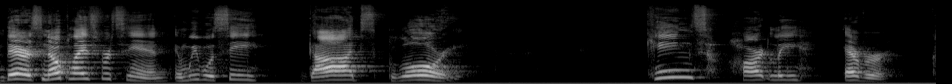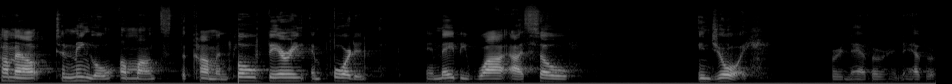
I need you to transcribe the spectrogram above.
There is no place for sin, and we will see God's glory. Kings hardly ever come out to mingle amongst the common people. So very important, and maybe why I so enjoy. And ever and ever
